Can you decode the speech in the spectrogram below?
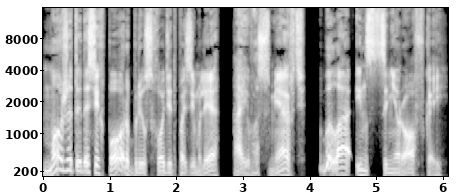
Может, и до сих пор Брюс ходит по земле, а его смерть была инсценировкой.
